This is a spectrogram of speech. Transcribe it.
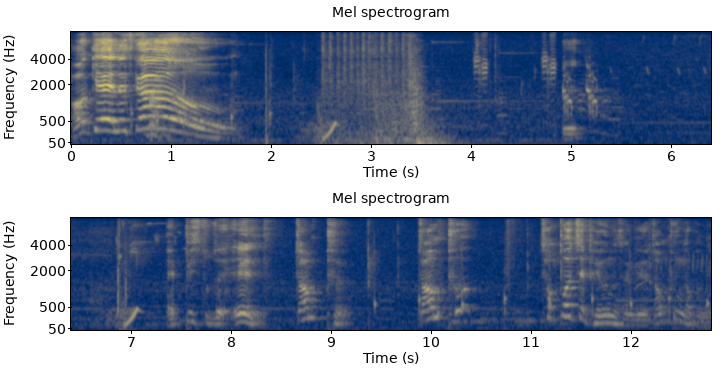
오케이 렛츠고 에피소드 1 점프. 점프? 첫 번째 배우는 단계가 점프인가 보네.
